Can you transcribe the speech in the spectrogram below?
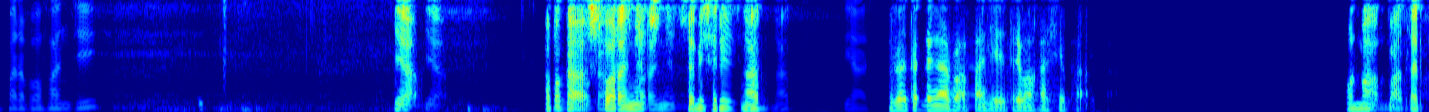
Kepada Pak Fanci. Ya. Apakah suaranya sudah bisa didengar? Sudah terdengar Pak Panji. Terima kasih Pak. Mohon maaf Pak tadi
